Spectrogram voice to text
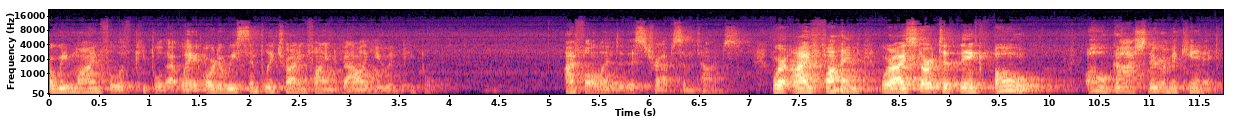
Are we mindful of people that way? Or do we simply try and find value in people? I fall into this trap sometimes where I find, where I start to think, oh, oh gosh, they're a mechanic.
